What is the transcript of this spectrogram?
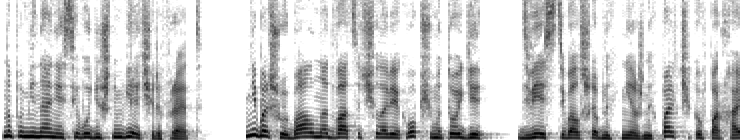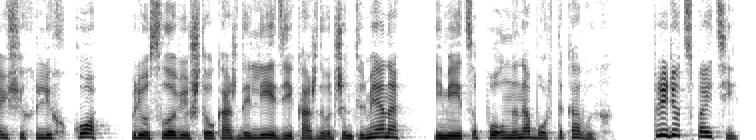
Напоминание о сегодняшнем вечере, Фред. Небольшой бал на 20 человек. В общем итоге 200 волшебных нежных пальчиков, порхающих легко, при условии, что у каждой леди и каждого джентльмена имеется полный набор таковых. Придется пойти.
